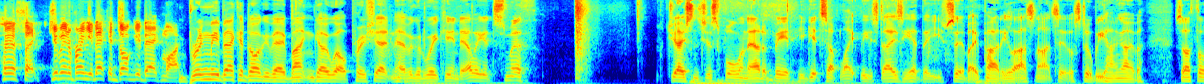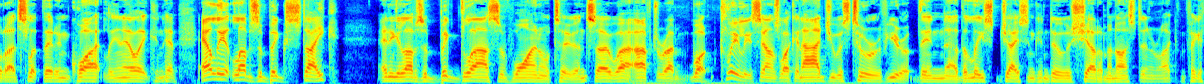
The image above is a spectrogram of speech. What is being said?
Perfect. Do you mean to bring you back a doggy bag, Mike? Bring me back a doggy bag, mate, and go well. Appreciate it and have a good weekend. Elliott Smith. Jason's just fallen out of bed. He gets up late these days. He had the survey party last night, so he'll still be hungover. So I thought I'd slip that in quietly, and Elliott can have. Elliott loves a big steak, and he loves a big glass of wine or two. And so uh, after um, what clearly sounds like an arduous tour of Europe, then uh, the least Jason can do is shout him a nice dinner. I can figure.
